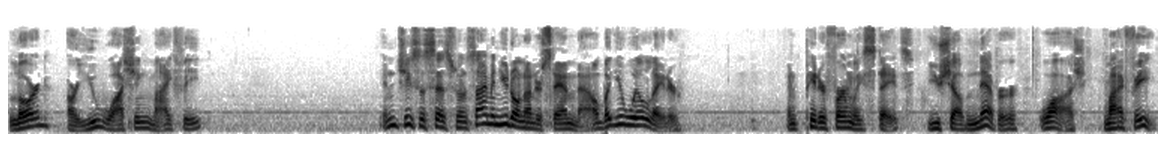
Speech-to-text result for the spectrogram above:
Lord, are you washing my feet? And Jesus says to him, Simon, you don't understand now, but you will later. And Peter firmly states, You shall never wash my feet.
